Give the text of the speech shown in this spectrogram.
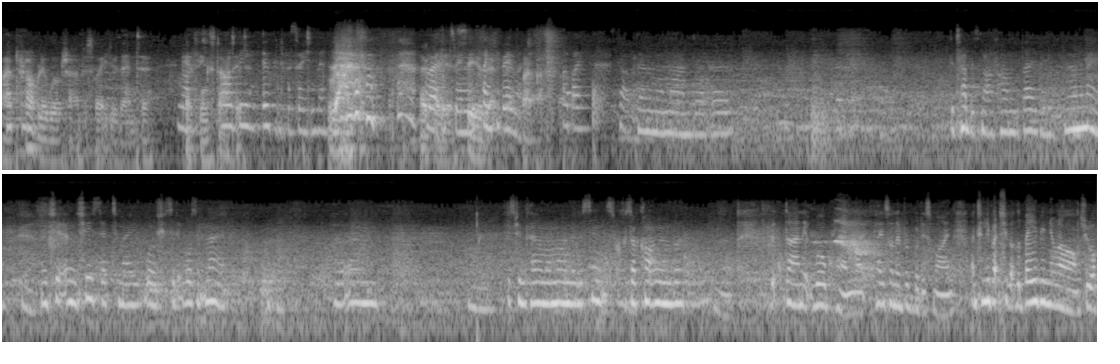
I Okay. probably will try and persuade you then to Right. get things started. I'll be open to persuasion then. Right. right, Okay, Miss see Raymond. you Thank then. you very much. Bye-bye. Bye-bye. start playing on my mind that uh, the tablet's not have harmed the baby. You know what I mean? And she and she said to me, well, she said it wasn't there. But um, it's been playing on my mind ever since because I can't remember. But Diane, it will play like, it plays on everybody's mind until you've actually got the baby in your arms. You,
